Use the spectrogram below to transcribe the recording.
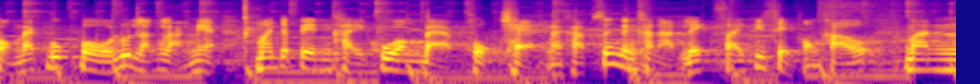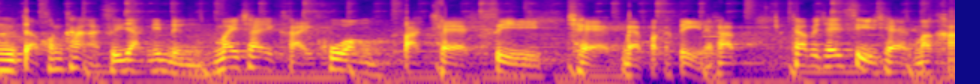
ของ macbook pro รุ่นหลังๆเนี่ยมันจะเป็นไขควงแบบ 6 แฉกนะครับซึ่งเป็นขนาดเล็กไซส์พิเศษของเขา มันจะค่อนข้างหาซื้อยากนิดหนึ่งไม่ใช่ไขควงปากแฉก 4 แฉกแบบปกตินะครับถ้าไปใช้ 4 แฉกมาไข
